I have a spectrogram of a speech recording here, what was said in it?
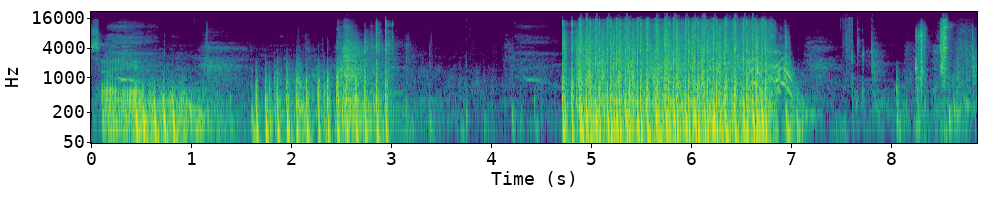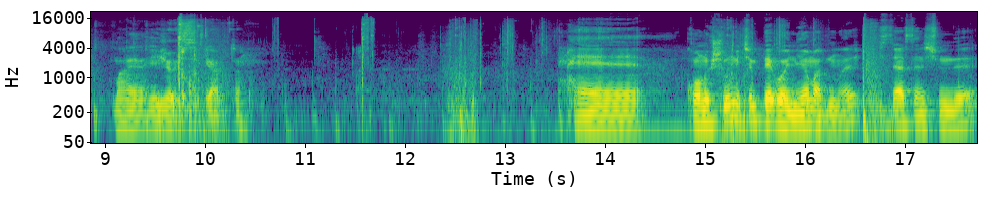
Saniye. Bayağı iyi joystick yaptı. He, konuştuğum için pek oynayamadım da. İsterseniz şimdi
